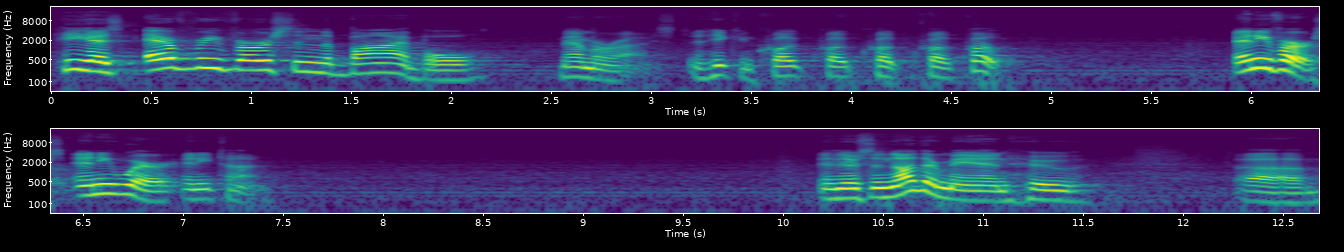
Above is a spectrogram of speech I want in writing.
He has every verse in the Bible memorized, and he can quote, quote, quote, quote, quote. Any verse, anywhere, anytime. And there's another man who um,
